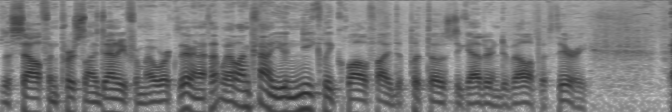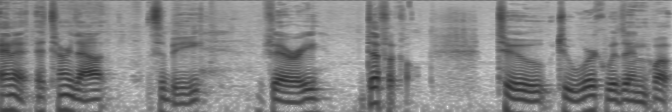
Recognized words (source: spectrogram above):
the self and personal identity from my work there. And I thought, well, I'm kind of uniquely qualified to put those together and develop a theory. And it, it turned out to be very difficult to, to work within what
